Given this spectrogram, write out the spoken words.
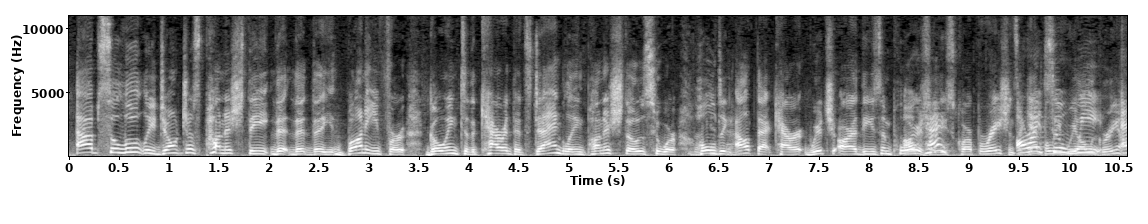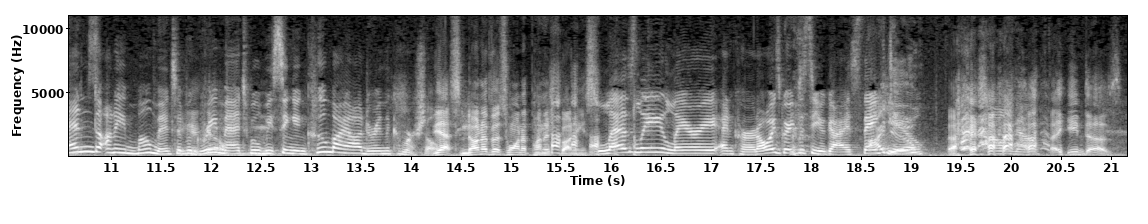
Absolutely. Don't just punish the, the, the, the bunny for going to the carrot that's dangling. Punish those who are holding that. out that carrot, which are these employers or Okay. these corporations. All I can't right, believe so we, all we agree on end this. on a moment of There you go. Mm-hmm. agreement. We'll be singing Kumbaya during the commercial. Yes, none of us want to punish bunnies. Leslie, Larry, and Kurt. Always great to see you guys. Thank I you. do. oh no. he does.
